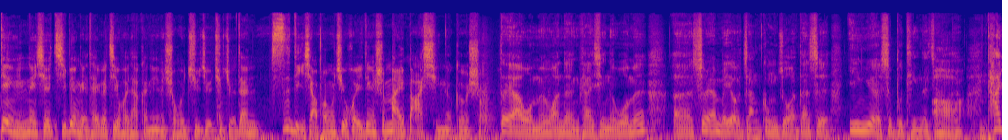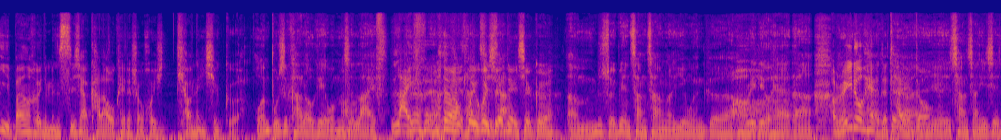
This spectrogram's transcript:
电影那些，即便给他一个机会，他肯定也是会拒绝拒绝。但私底下朋友聚会，一定是麦霸型的歌手。对啊，我们玩的很开心的。我们呃虽然没有讲工作，但是音乐是不停的讲的。哦，他一般和你们私下卡拉 OK 的时候会挑哪些歌我们不是卡拉 OK，我们是 live。？Live 会会选哪些歌嗯，随便唱唱了英文歌啊、r a d i o h e a d 啊，啊？Radiohead 对啊他也都也唱唱一些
